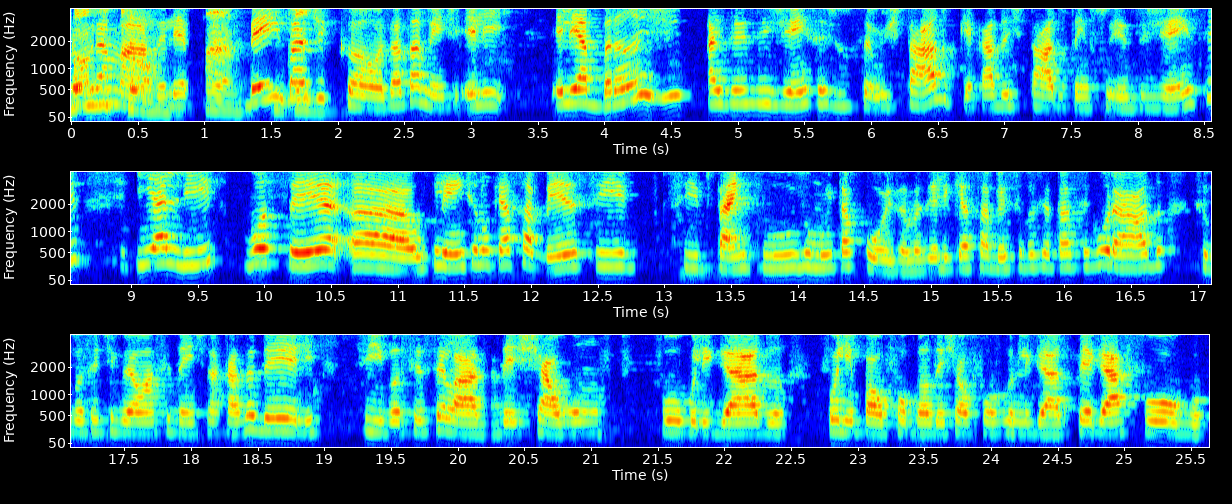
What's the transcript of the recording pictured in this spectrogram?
programado. Basicão. Ele é, é bem entendi. basicão, exatamente. Ele ele abrange as exigências do seu estado, porque cada estado tem sua exigência, e ali você, uh, o cliente não quer saber se se está incluso muita coisa, mas ele quer saber se você está segurado, se você tiver um acidente na casa dele, se você, sei lá, deixar algum fogo ligado, for limpar o fogão, deixar o fogo ligado, pegar fogo,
